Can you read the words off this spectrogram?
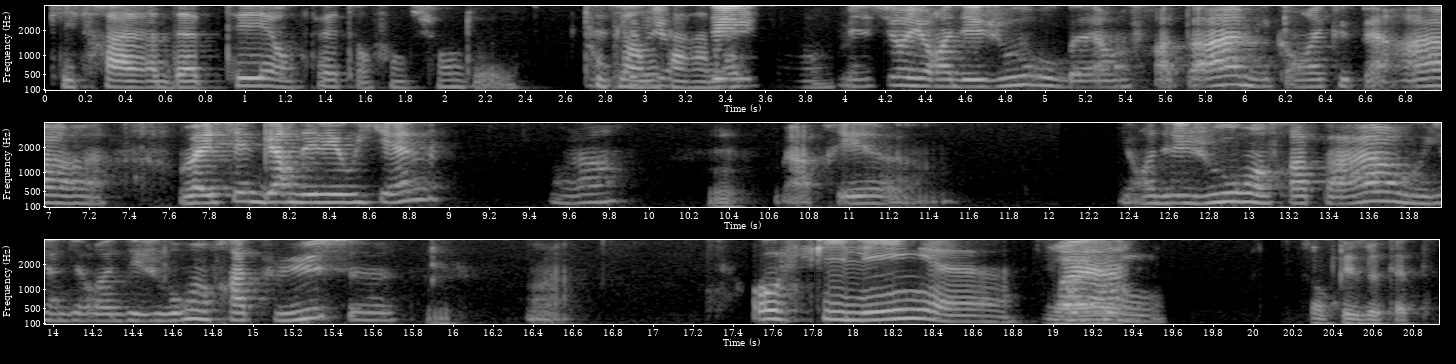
Qui sera adapté en fait en fonction de tout plein de paramètres. bien sûr, il y aura des jours où ben, on ne fera pas, mais qu'on récupérera. on va essayer de garder les week-ends. Voilà. Mm. Mais après, euh, il y aura des jours où on ne fera pas, ou il y aura des jours où on fera plus. Euh, mm. voilà. Au feeling. Euh, voilà. Sans prise de tête.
